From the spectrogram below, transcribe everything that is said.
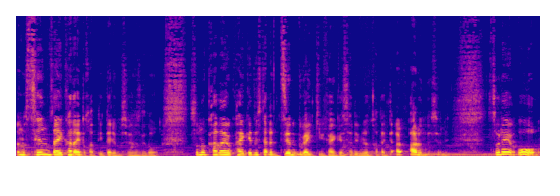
あの、潜在課題とかって言ったりもしますけど、その課題を解決したら全部が一気に解決されるような課題ってあるんですよね。それを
